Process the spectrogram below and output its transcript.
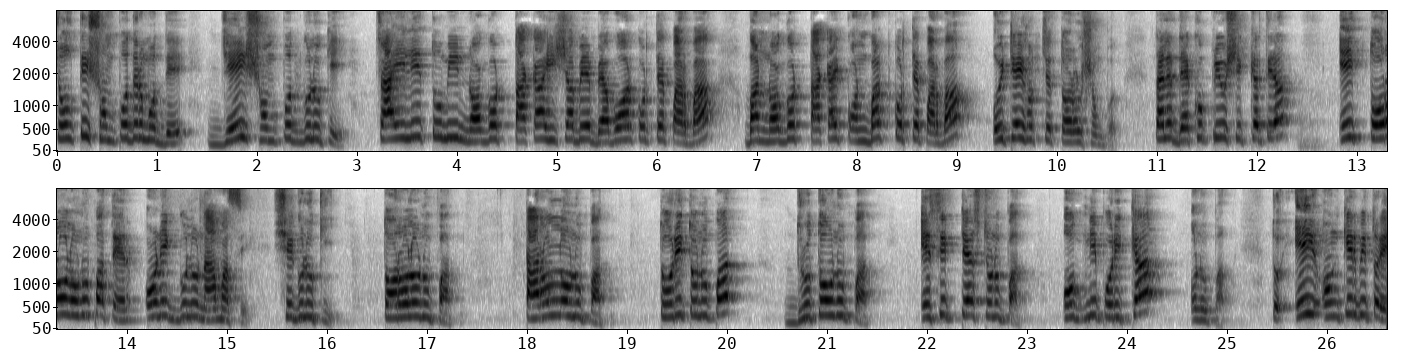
চলতি সম্পদের মধ্যে যেই সম্পদগুলোকে চাইলে তুমি নগদ টাকা হিসাবে ব্যবহার করতে পারবা বা নগদ টাকায় কনভার্ট করতে পারবা, ওইটাই হচ্ছে তরল সম্পদ। তাহলে দেখো প্রিয় শিক্ষার্থীরা, এই তরল অনুপাতের অনেকগুলো নাম আছে। সেগুলো কি? তরল অনুপাত, তারল্য অনুপাত, তড়িৎ অনুপাত, দ্রুত অনুপাত অ্যাসিড টেস্ট অনুপাত, অগ্নি পরীক্ষা অনুপাত। তো এই অঙ্কের ভিতরে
